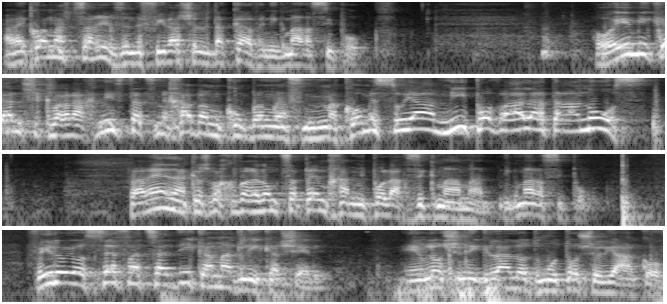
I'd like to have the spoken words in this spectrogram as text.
הרי כל מה שצריך זה נפילה של דקה ונגמר הסיפור. רואים מכאן שכבר להכניס את עצמך במקום, במקום מסוים, מפה והלאה אתה אנוס. כבר אין, הקדוש ברוך הוא כבר לא מצפה ממך מפה להחזיק מעמד, נגמר הסיפור. אפילו יוסף הצדיק עמד להיכשל, אם לא שנגלה לו דמותו של יעקב.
